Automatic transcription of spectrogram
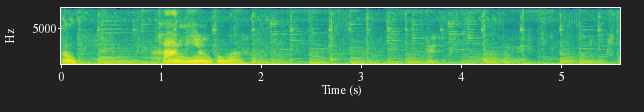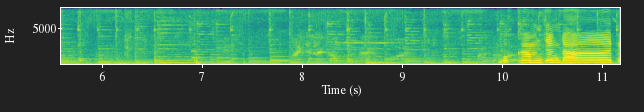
เอาข้างนี่ยังกว่าบกคำจังได้ไป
